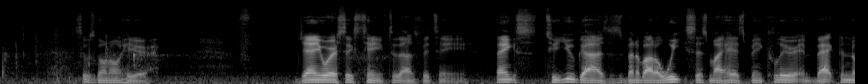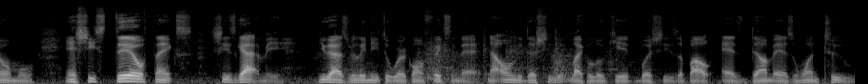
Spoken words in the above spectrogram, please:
Let's see what's going on here. January 16th, 2015. Thanks to you guys, it's been about a week since my head's been clear and back to normal, and she still thinks she's got me. You guys really need to work on fixing that. Not only does she look like a little kid, but she's about as dumb as one, too.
